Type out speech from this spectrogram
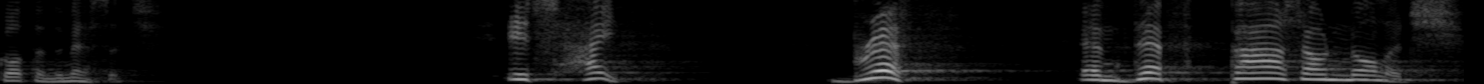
gotten the message. Its height, breadth, and depth pass our knowledge.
